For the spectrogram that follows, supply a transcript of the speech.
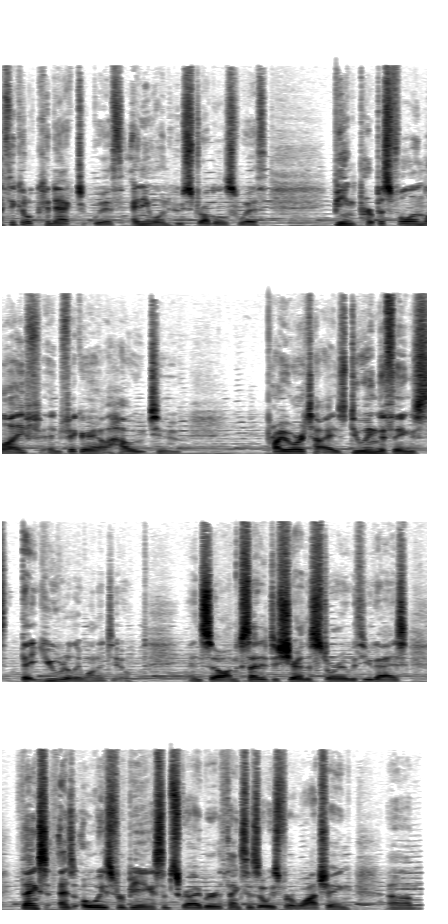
I think it'll connect with anyone who struggles with being purposeful in life and figuring out how to prioritize doing the things that you really want to do. And so I'm excited to share this story with you guys. Thanks as always for being a subscriber. Thanks as always for watching. Um,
